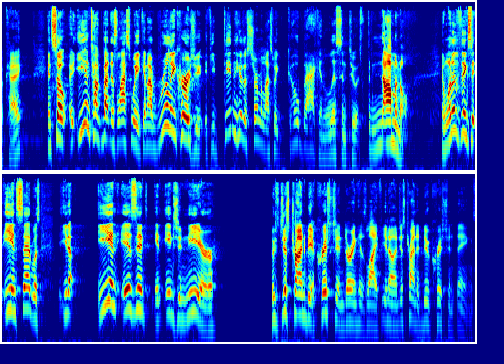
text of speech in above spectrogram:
Okay? And so uh, Ian talked about this last week, and I really encourage you, if you didn't hear the sermon last week, go back and listen to it. It's phenomenal. And one of the things that Ian said was, you know, Ian isn't an engineer who's just trying to be a Christian during his life, you know, and just trying to do Christian things.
